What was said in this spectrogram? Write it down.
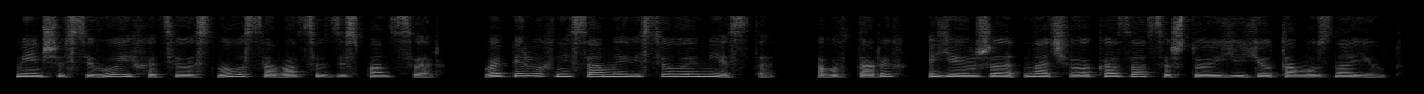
Меньше всего ей хотелось снова соваться в диспансер. Во-первых, не самое веселое место, а во-вторых, ей уже начало казаться, что ее там узнают.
